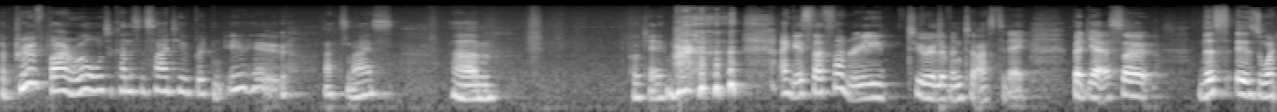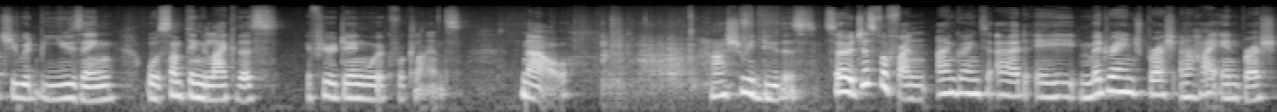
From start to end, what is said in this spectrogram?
approved by Royal Watercolour Society of Britain. Ooh, that's nice. Um, okay. I guess that's not really too relevant to us today. But yeah, so this is what you would be using or something like this if you're doing work for clients. Now, how should we do this? So just for fun, I'm going to add a mid-range brush and a high-end brush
